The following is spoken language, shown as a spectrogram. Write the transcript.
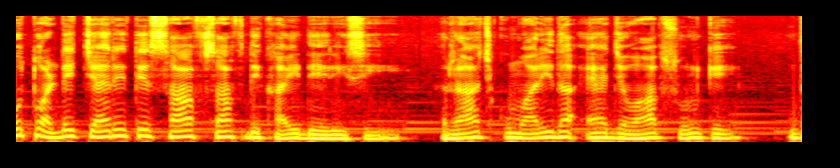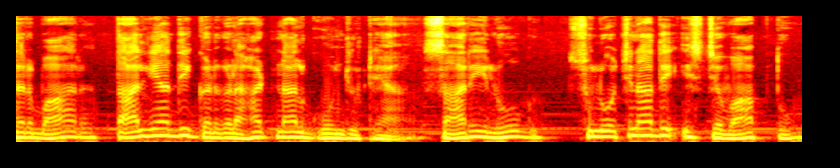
ਉਹ ਤੁਹਾਡੇ ਚਿਹਰੇ ਤੇ ਸਾਫ਼-ਸਾਫ਼ ਦਿਖਾਈ ਦੇ ਰਹੀ ਸੀ। ਰਾਜਕੁਮਾਰੀ ਦਾ ਇਹ ਜਵਾਬ ਸੁਣ ਕੇ ਦਰਬਾਰ ਤਾਲੀਆਂ ਦੀ ਗੜਗੜਾਹਟ ਨਾਲ ਗੂੰਜ ਉੱਠਿਆ। ਸਾਰੇ ਲੋਕ ਸੁਲੋਚਨਾ ਦੇ ਇਸ ਜਵਾਬ ਤੋਂ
